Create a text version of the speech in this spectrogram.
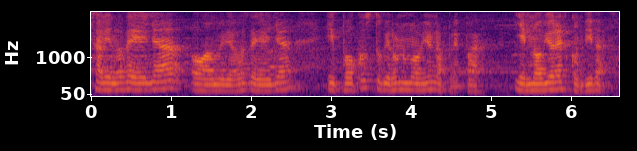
Saliendo de ella o a mediados de ella y pocos tuvieron un novio en la prepa y el novio era escondidas.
